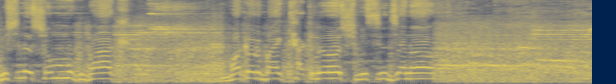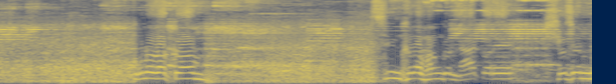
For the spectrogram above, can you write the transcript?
মিছিলের সম্মুখ ভাগ, মোটর বাইক থাকলেও মিছিল যেন কোনো রকম শৃঙ্খলা ভঙ্গ না করে, সেজন্য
